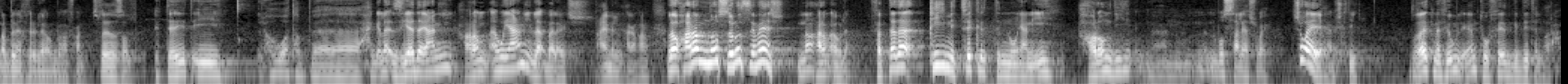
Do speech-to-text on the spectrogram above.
ربنا يغفر لي يا رب. يعفو عني بس ابتديت اصلي. ابتديت إيه؟ اللي هو طب آه، حاجة لا زيادة يعني حرام قوي يعني؟ لا بلاش. عامل حاجة حرام. لو حرام نص نص ماشي. إنما حرام قوي لا. فابتدى قيمة فكرة إنه يعني إيه؟ حرام دي نبص عليها شوية. شوية يعني مش كتير. لغاية ما في يوم من الأيام توفيت جدتي الله يرحمها.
